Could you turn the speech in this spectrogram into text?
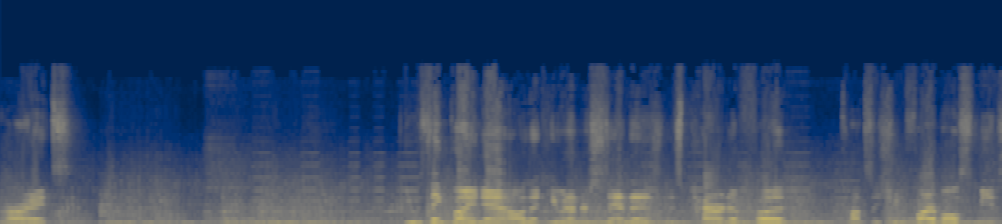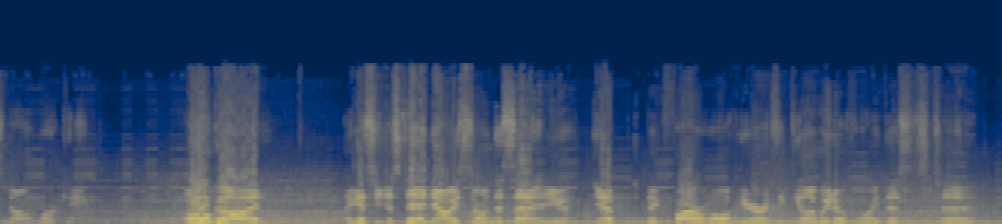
All right. You would think by now that he would understand that his, his pattern of uh, constantly shooting fireballs at me is not working. Oh god! I guess he just did. Now he's throwing this at you. Yep, big firewall here. I think the only way to avoid this is to...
